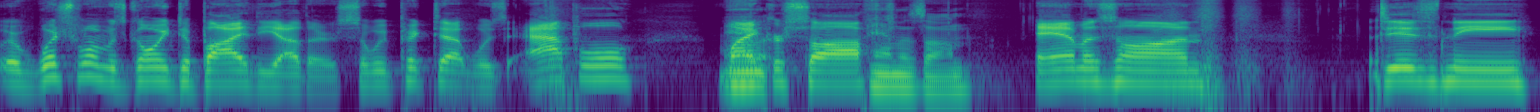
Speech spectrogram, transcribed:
or which one was going to buy the others. So we picked out was Apple, Microsoft, Amazon. Amazon, Disney.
